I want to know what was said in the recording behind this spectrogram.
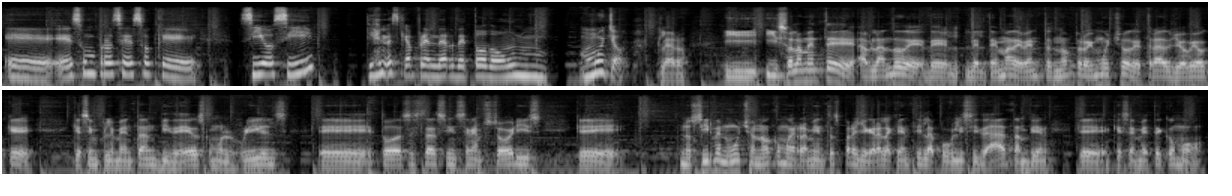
Eh, es un proceso que sí o sí tienes que aprender de todo, un, mucho. Claro. Y, y solamente hablando de, del tema de ventas, ¿no? Pero hay mucho detrás. Yo veo que, que se implementan videos como los Reels, eh, todas estas Instagram Stories que nos sirven mucho, ¿no? Como herramientas para llegar a la gente y la publicidad también, que, que se mete como,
